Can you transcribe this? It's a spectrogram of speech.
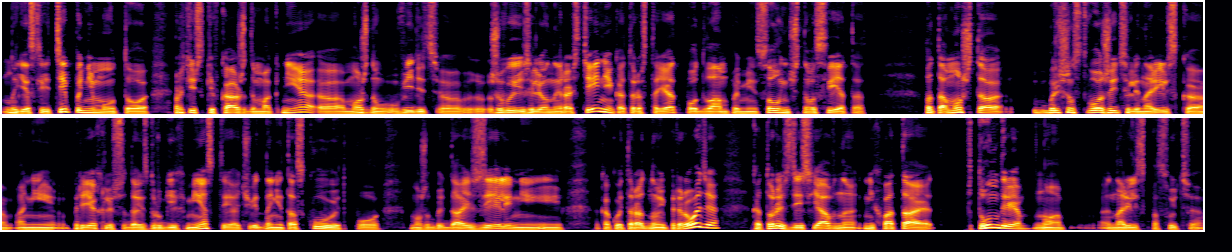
ну если идти по нему, то практически в каждом окне э, можно увидеть э, живые зеленые растения, которые стоят под лампами солнечного света. Потому что большинство жителей Норильска, они приехали сюда из других мест и, очевидно, не тоскуют по, может быть, да, и зелени, и какой-то родной природе, которой здесь явно не хватает. В тундре, ну, а Норильск, по сути,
